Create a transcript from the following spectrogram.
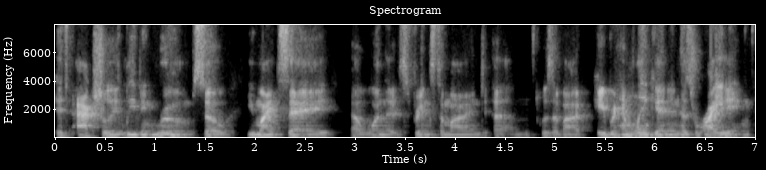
it's actually leaving room so you might say uh, one that springs to mind um, was about abraham lincoln and his writing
